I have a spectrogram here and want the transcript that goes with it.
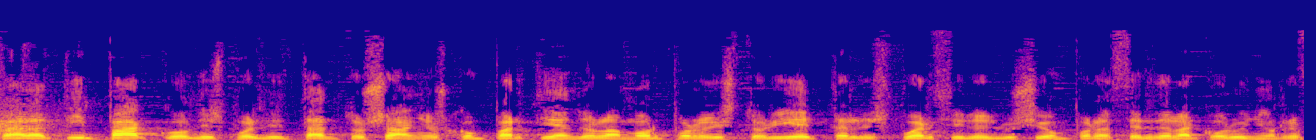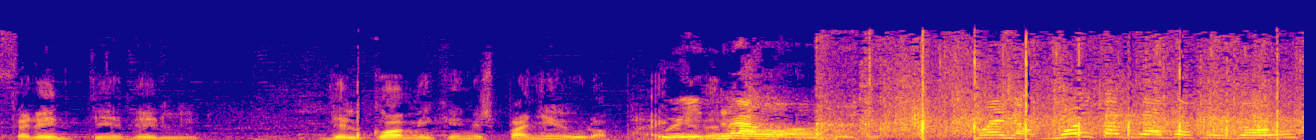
para ti Paco, después de tantos años compartiendo el amor por la historieta, el esfuerzo y la ilusión por hacer de La Coruña un referente del, del cómic en España y Europa. Bueno, Bueno, moitas grazas aos dous.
